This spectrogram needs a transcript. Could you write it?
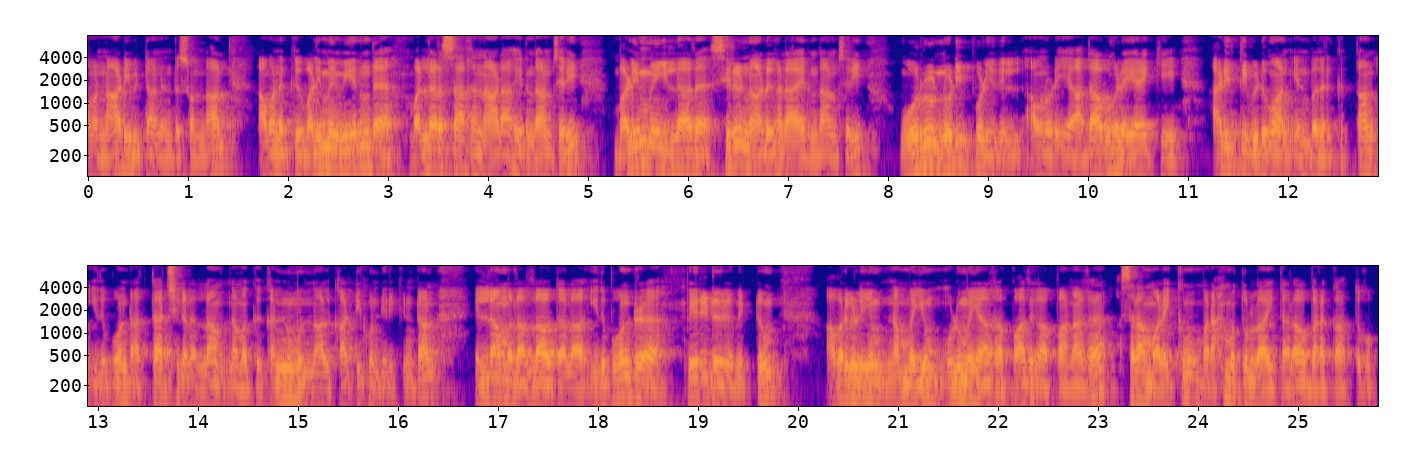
அவன் நாடிவிட்டான் என்று சொன்னால் அவனுக்கு வலிமை உயர்ந்த வல்லரசாக நாடாக இருந்தாலும் சரி வலிமை இல்லாத சிறு நாடுகளாக இருந்தாலும் சரி ஒரு நொடிப்பொழுதில் அவனுடைய அதாபுகளை இறக்கி அழித்து விடுவான் என்பதற்குத்தான் இது போன்ற அத்தாட்சிகள் எல்லாம் நமக்கு கண்ணு முன்னால் காட்டிக் கொண்டிருக்கின்றான். எல்லாமல் அல்லாஹ் தாலா இது போன்ற பேரிடர்களை விட்டும் அவர்களையும் நம்மையும் முழுமையாக பாதுகாப்பானாக. அஸ்லாம் அலைக்கும் வரஹ்மத்துல்லாஹி தஆலா பரக்காத்துகும்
